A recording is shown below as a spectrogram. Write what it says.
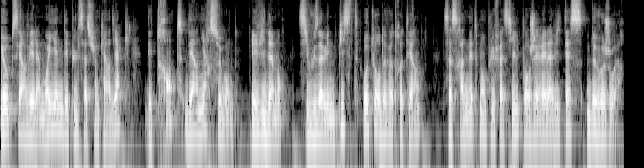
et observer la moyenne des pulsations cardiaques des 30 dernières secondes. Évidemment, si vous avez une piste autour de votre terrain, ça sera nettement plus facile pour gérer la vitesse de vos joueurs.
